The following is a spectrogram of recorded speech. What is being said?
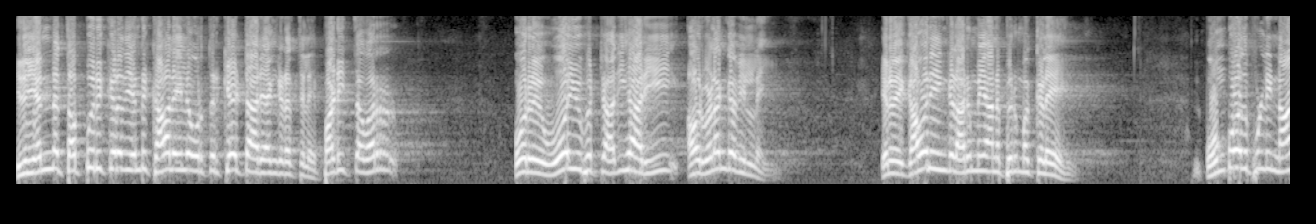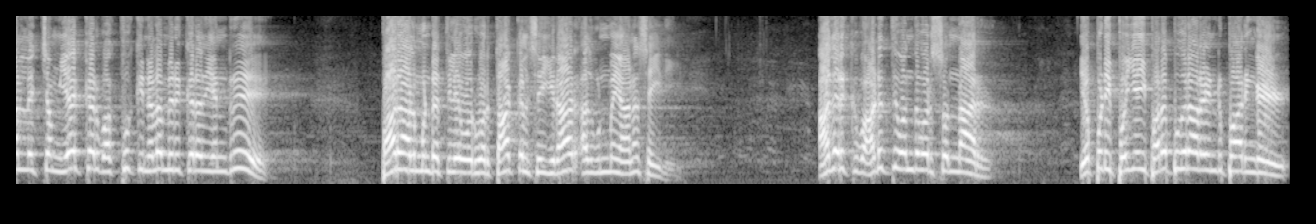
இது என்ன தப்பு இருக்கிறது என்று காலையில் ஒருத்தர் கேட்டார் எங்கிடத்தில். படித்தவர் ஒரு ஓய்வு பெற்ற அதிகாரி அவர் விளங்கவில்லை. எனவே கவனியுங்கள் அருமையான பெருமக்களே. ஒன்பது புள்ளி நாலு லட்சம் ஏக்கர் வக்ஃபுக்கு நிலம் இருக்கிறது என்று பாராளுமன்றத்திலே ஒருவர் தாக்கல் செய்கிறார். அது உண்மையான செய்தி. அதற்கு அடுத்து வந்தவர் சொன்னார் எப்படி பொய்யை பரப்புகிறார் என்று பாருங்கள்.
